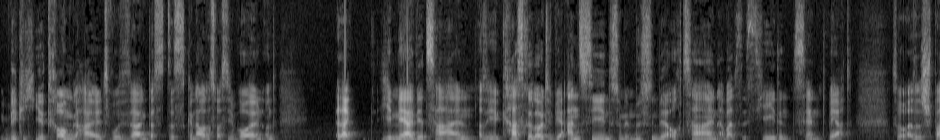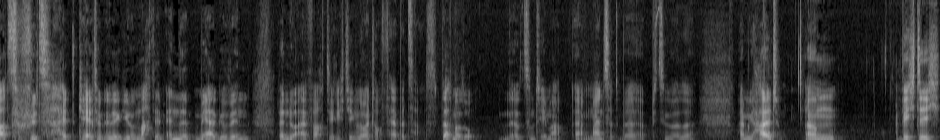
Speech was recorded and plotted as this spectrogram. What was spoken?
wirklich ihr Traumgehalt, wo sie sagen, das, das ist genau das, was sie wollen. Und er sagt, je mehr wir zahlen, also je krassere Leute wir anziehen, desto mehr müssen wir auch zahlen, aber das ist jeden Cent wert. So, also es spart so viel Zeit, Geld und Energie und macht am Ende mehr Gewinn, wenn du einfach die richtigen Leute auch fair bezahlst. Das mal so ne, zum Thema äh, Mindset äh, bzw. beim Gehalt. Ähm, wichtig,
